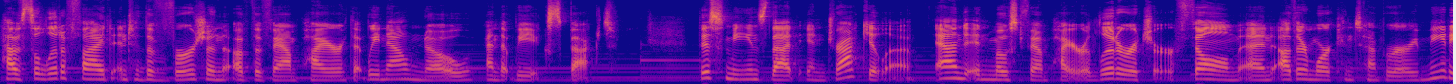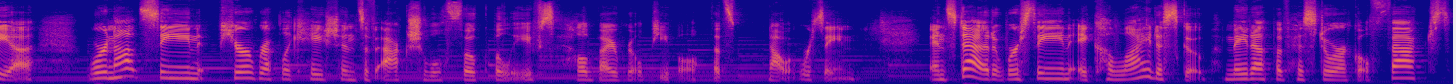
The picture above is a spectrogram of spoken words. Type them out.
have solidified into the version of the vampire that we now know and that we expect. This means that in Dracula, and in most vampire literature, film, and other more contemporary media, we're not seeing pure replications of actual folk beliefs held by real people. That's not what we're seeing. Instead, we're seeing a kaleidoscope made up of historical facts,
